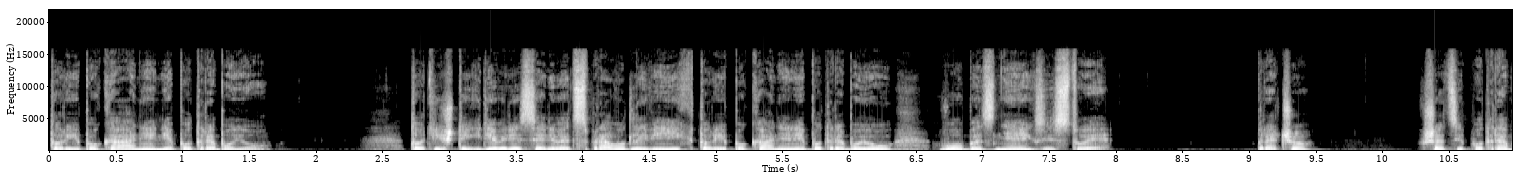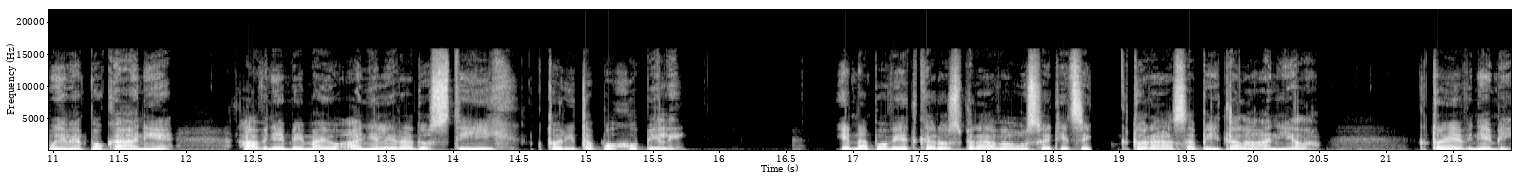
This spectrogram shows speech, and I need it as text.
ktorí pokánie nepotrebujú. Totiž tých 99 spravodlivých, ktorí pokánie nepotrebujú, vôbec neexistuje. Prečo? Všetci potrebujeme pokánie a v nebi majú anieli radosť tých, ktorí to pochopili. Jedna poviedka rozpráva o svetici, ktorá sa pýtala aniela. Kto je v nebi?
